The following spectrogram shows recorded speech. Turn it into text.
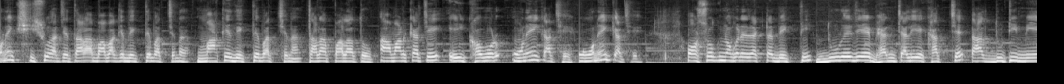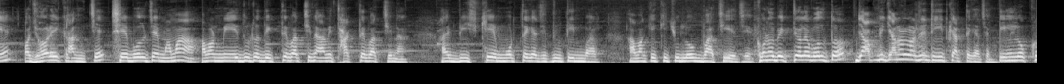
অনেক শিশু আছে, তারা বাবাকে দেখতে পাচ্ছে না, মাকে দেখতে পাচ্ছে না, তারা পালাতক আমার কাছে এই খবর অনেক আছে অনেক আছে। অশোকনগরের একটা ব্যক্তি দূরে যে ভ্যান চালিয়ে খাচ্ছে, তার দুটি মেয়ে অঝরে কাঁদছে। সে বলছে, মামা, আমার মেয়ে দুটো দেখতে পাচ্ছি না, আমি থাকতে পারছি না। আমি বিষ খেয়ে মরতে গেছি দু তিনবার আমাকে কিছু লোক বাঁচিয়েছে। কোনো ব্যক্তি হলে বলতো যে, আপনি কেন লটারি টিকিট কাটতে গেছেন? তিন লক্ষ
